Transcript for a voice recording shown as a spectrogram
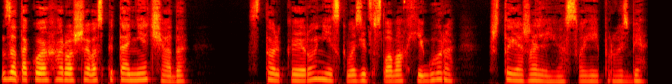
за такое хорошее воспитание чада. Столько иронии сквозит в словах Егора, что я жалею о своей просьбе.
